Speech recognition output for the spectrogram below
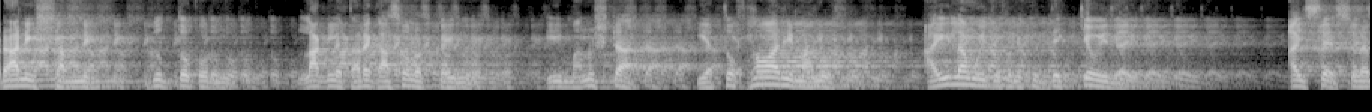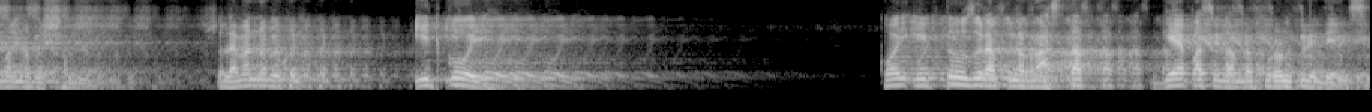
রানীর সামনে যুদ্ধ করব, লাগলে তারে গাছ লটকাইব। এই মানুষটা এত ফাওয়ারি মানুষ, আইলাম ওই যখন একটু দেখতে ওই যাই আইসে সুলাইমান নবীর সামনে। সুলাইমান নবী ইট কই? কয়, ইট তো হুজুর আপনার রাস্তা, গ্যাপ আছিল, আমরা পূরণ করে দিয়েছি।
